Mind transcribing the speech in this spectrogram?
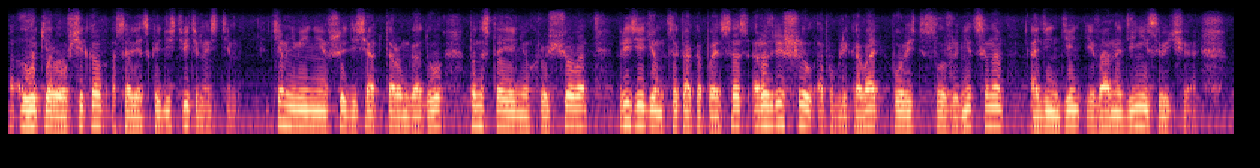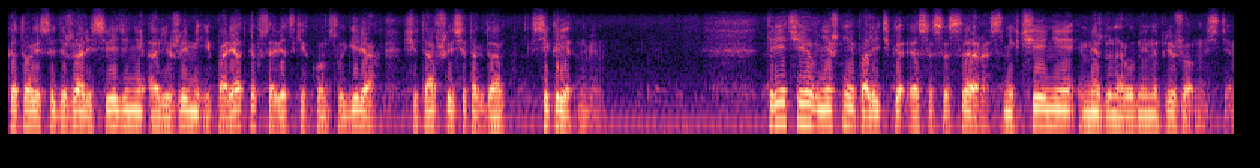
лакировщиков советской действительности. Тем не менее, в 1962 году по настоянию Хрущева Президиум ЦК КПСС разрешил опубликовать повесть Солженицына «Один день Ивана Денисовича», в которой содержались сведения о режиме и порядках в советских концлагерях, считавшиеся тогда секретными. Третья – внешняя политика СССР, смягчение международной напряженности.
